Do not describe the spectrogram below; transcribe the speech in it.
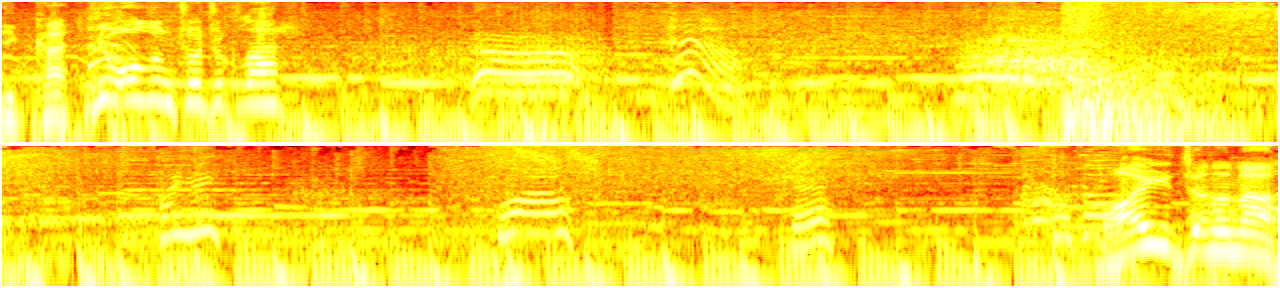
Dikkatli olun çocuklar. Vay canına.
